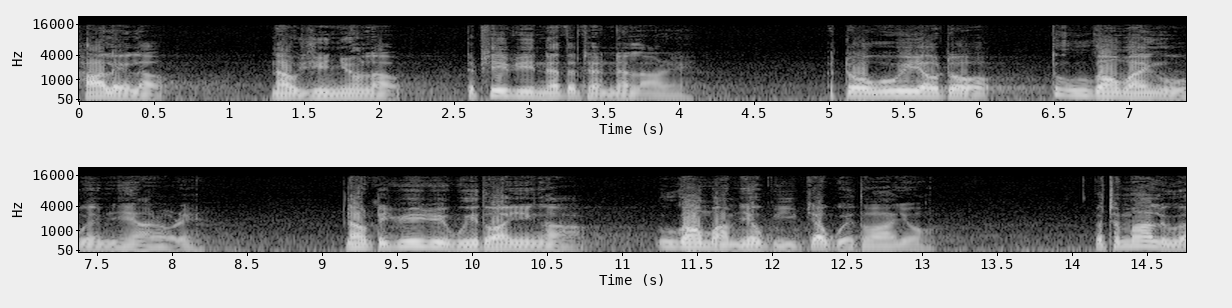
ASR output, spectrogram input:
ခါလေလောက်နောက်ရင်ညွန့်လောက်တဖြည်းဖြည်းနက်သက်ထက်နက်လာတယ်အတော်ဝေးဝေးရောက်တော့သူ့ဥကောင်းပိုင်းကိုပဲမြင်ရတော့တယ်နောက်တရွေ့ရွေ့ဝေးသွားရင်းကဥကောင်းမှာမြုပ်ပြီးပျောက်ကွယ်သွားရောပထမလူက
